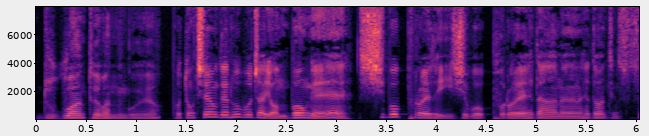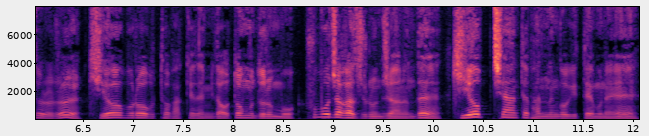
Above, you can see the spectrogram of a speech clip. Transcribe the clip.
누구한테 받는 거예요? 보통 채용된 후보자 연봉의 15%에서 25%에 해당하는 헤드헌팅 수수료를 기업으로부터 받게 됩니다. 어떤 분들은 뭐 후보자가 주는 줄 아는데 기업체한테 받는 거기 때문에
